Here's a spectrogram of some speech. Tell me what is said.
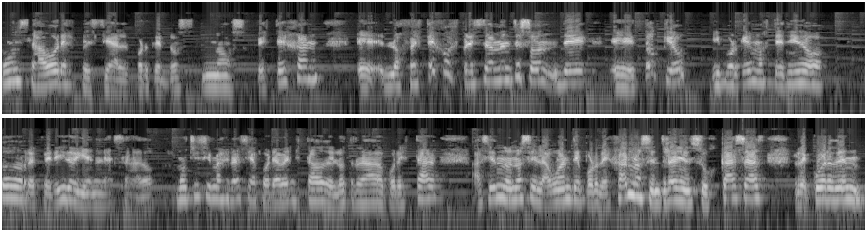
un sabor especial porque nos, nos festejan, eh, los festejos precisamente son de eh, Tokio y porque hemos tenido todo referido y enlazado. Muchísimas gracias por haber estado del otro lado, por estar haciéndonos el aguante, por dejarnos entrar en sus casas. Recuerden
